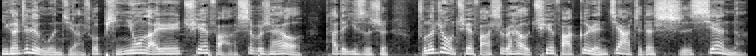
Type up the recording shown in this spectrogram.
你看这里有个问题啊，说平庸来源于缺乏，是不是还有他的意思是，除了这种缺乏，是不是还有缺乏个人价值的实现呢？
